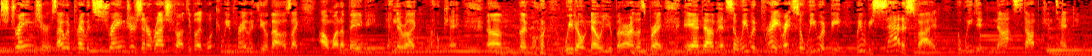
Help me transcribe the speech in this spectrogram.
strangers. I would pray with strangers in a restaurant. They'd be like, what can we pray with you about? I was like, I want a baby. And they were like, okay. Um, like, we don't know you, but all right, let's pray. And, um, and so we would pray, right? So we would be, we would be satisfied, but we did not stop contending.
